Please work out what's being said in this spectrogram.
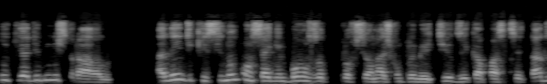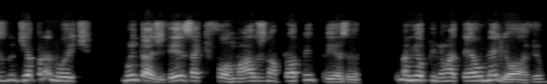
do que administrá-lo. Além de que, se não conseguem bons profissionais comprometidos e capacitados do dia para a noite, muitas vezes há que formá-los na própria empresa. E, na minha opinião, até é o melhor, viu?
